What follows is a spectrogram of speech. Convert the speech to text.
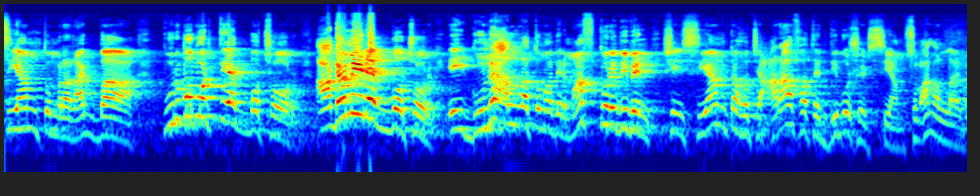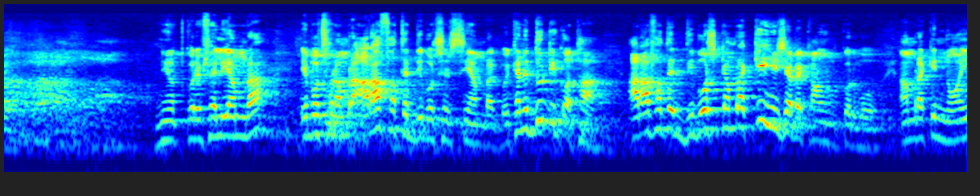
সিয়াম তোমরা রাখবা, পূর্ববর্তী এক বছর, আগামীর এক বছর এই গুণা আল্লাহ তোমাদের মাফ করে দিবেন। সেই সিয়ামটা হচ্ছে আরাফাতের দিবসের সিয়াম। সুবহানাল্লাহ নিয়ত করে ফেলি আমরা, এবছর আমরা আরাফাতের দিবসের সিয়াম রাখব। এখানে দুটি কথা। আরাফাতের দিবসকে আমরা কি হিসাবে কাউন্ট করব। আমরা কি নয়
